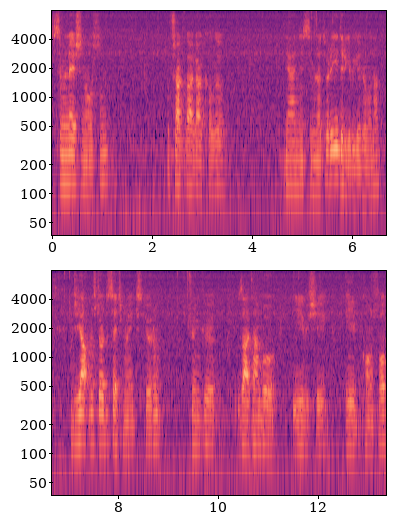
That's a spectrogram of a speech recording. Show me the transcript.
simulation olsun. Uçakla alakalı yani simülatör iyidir gibi geliyor bana. G64'ü seçmek istiyorum. Çünkü zaten bu iyi bir şey. iyi bir konsol.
